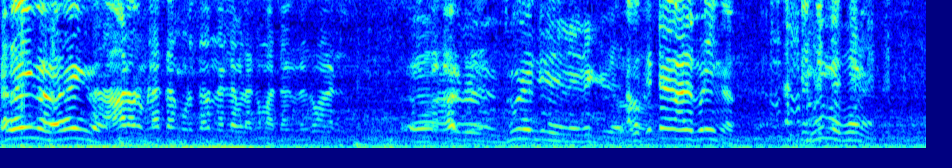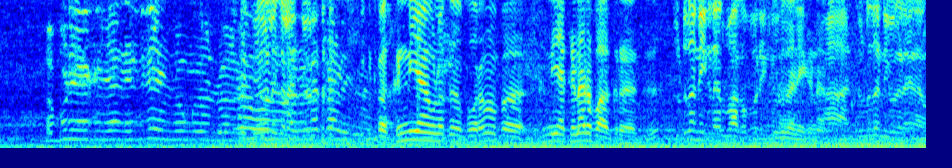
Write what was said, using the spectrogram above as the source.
கதைங்க கதைங்க ஆள் ஒரு விளக்கம் கொடுத்தா நல்ல விளக்கமா. தூரத்தில் இருக்குது. அவ கிட்ட ஆளை பிடிங்க. குடும்ப போனேன் எப்படி இப்போ கிண்ணியா குளத்துக்கு போகிறோம் இப்போ கிண்ணியா கிணறு பார்க்குறதுக்கு சுடுதண்ணி கிணறு பார்க்க போறீங்க சுடுதண்ணி கிணறு. ஆ, சுடுதண்ணி கிணறு.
